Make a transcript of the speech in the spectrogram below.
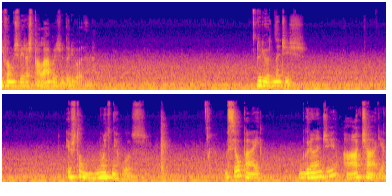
e vamos ver as palavras de Duryodhana. Duryodhana diz: Eu estou muito nervoso. O seu pai, o grande Acharya,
